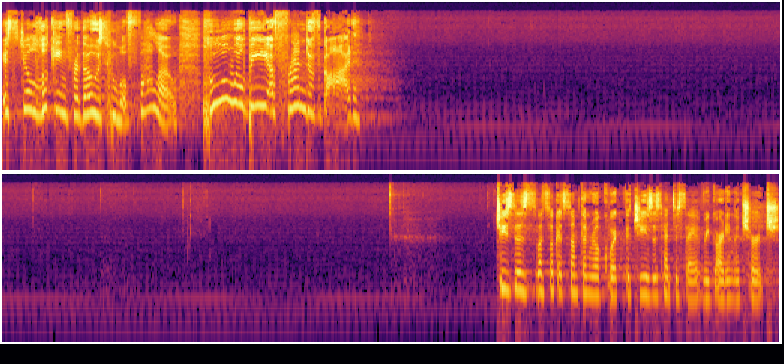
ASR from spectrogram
is still looking for those who will follow. Who will be a friend of God? Jesus, let's look at something real quick that Jesus had to say regarding the church.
